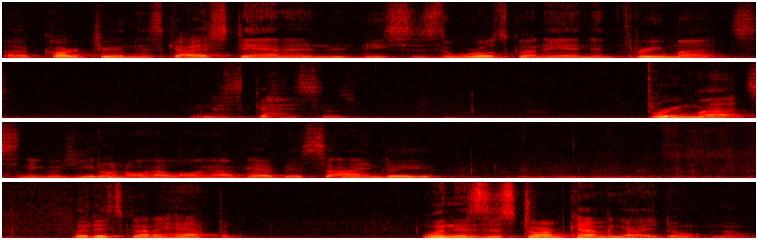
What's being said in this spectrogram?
a cartoon. This guy standing and he says, "The world's going to end in three months," and this guy says, Three months. And he goes, You don't know how long I've had this sign, do you? But it's going to happen. When is the storm coming? I don't know.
